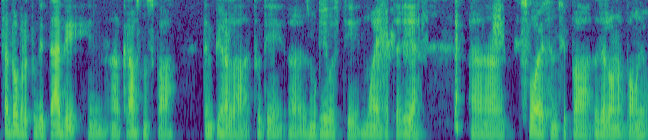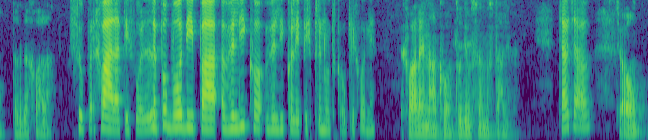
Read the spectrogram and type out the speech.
vse dobro tudi tebi in uh, krasno sva tempirala tudi uh, zmogljivosti moje baterije. Uh, svoje sem si pa zelo napolnil, tako da hvala. Super, hvala ti, ful. Lepo bodi pa veliko, veliko lepih trenutkov v prihodnje. Hvala enako tudi vsem ostalim. Čau, čau. Čau.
